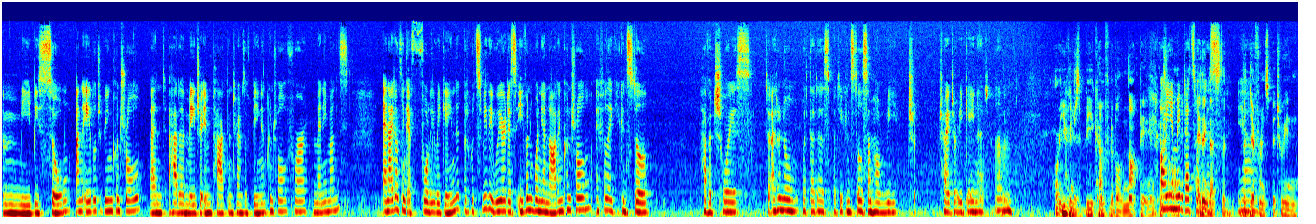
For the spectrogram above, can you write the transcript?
me be so unable to be in control and had a major impact in terms of being in control for many months. And I don't think I fully regained it, but what's really weird is even when you're not in control, I feel like you can still have a choice to, I don't know what that is, but you can still somehow re- tr- try to regain it. Um, Or you can just be comfortable not being in control. Oh, yeah, maybe that's what I think that's the, Yeah. the difference between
